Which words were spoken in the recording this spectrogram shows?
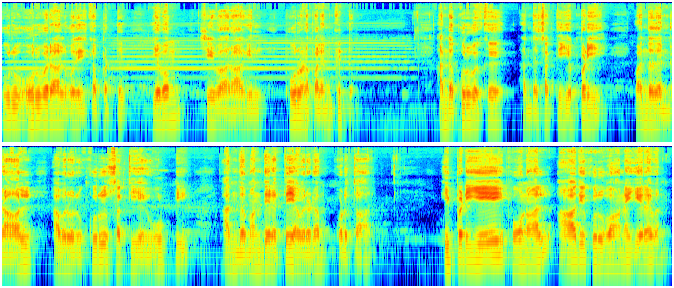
குரு ஒருவரால் உபதேசிக்கப்பட்டு ஜெபம் செய்வாராகில் பூரண பலன் கிட்டும். அந்த குருவுக்கு அந்த சக்தி எப்படி வந்ததென்றால் அவர் ஒரு குரு சக்தியை ஊட்டி அந்த மந்திரத்தை அவரிடம் கொடுத்தார். இப்படியே போனால் ஆதி குருவான இறைவன்.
